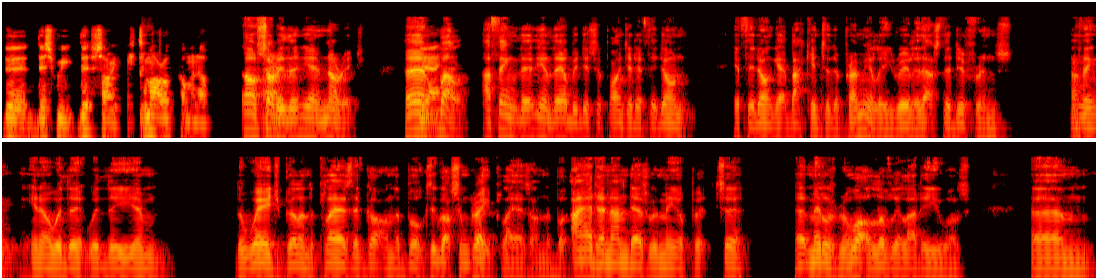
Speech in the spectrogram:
the this week, this, sorry, tomorrow coming up. Oh, sorry. Um, then yeah, Norwich. Um, yeah. Well, I think that you know they'll be disappointed if they don't if they don't get back into the Premier League. Really, that's the difference. I Mm. think you know with the with the um, the wage bill and the players they've got on the books, they've got some great players on the book. I had Hernandez with me up at uh, at Middlesbrough. What a lovely lad he was. Um,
